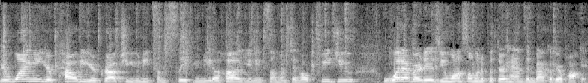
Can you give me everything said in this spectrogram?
You're whiny, you're pouty, you're grouchy, you need some sleep, you need a hug, you need someone to help feed you. Whatever it is, you want someone to put their hands in back of your pocket.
